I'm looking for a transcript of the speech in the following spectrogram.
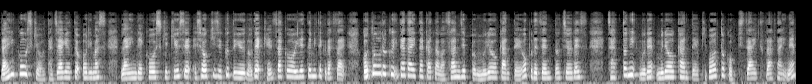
LINE 公式を立ち上げております。LINE で公式旧正小規塾というので検索を入れてみてください。ご登録いただいた方は30分無料鑑定をプレゼント中です。チャットに無料鑑定希望とご記載くださいね。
